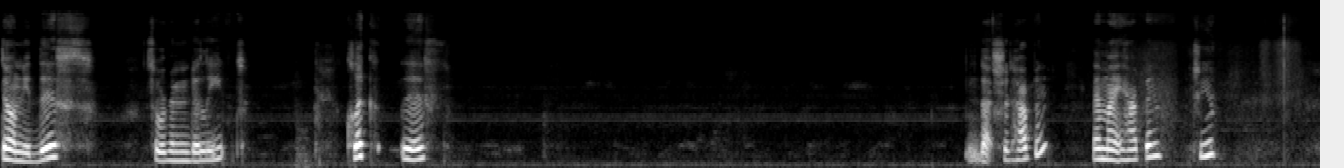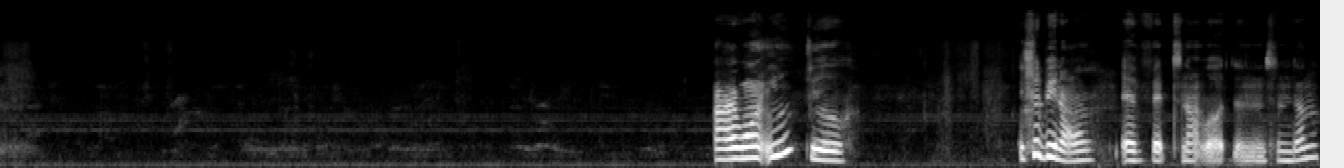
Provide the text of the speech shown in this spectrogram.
Don't need this, so we're going to delete. Click this. That should happen. That might happen to you. I want you to. It should be an all. If it's not well, then it's done.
